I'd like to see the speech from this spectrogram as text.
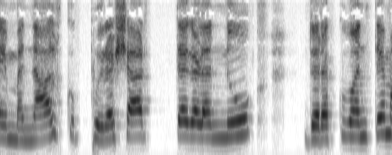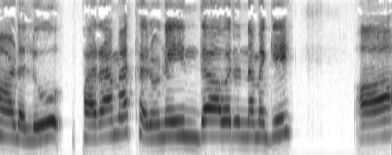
ಎಂಬ ನಾಲ್ಕು ಪುರುಷಾರ್ಥಗಳನ್ನು ದೊರಕುವಂತೆ ಮಾಡಲು ಪರಮ ಕರುಣೆಯಿಂದ ಅವರು ನಮಗೆ ಆ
